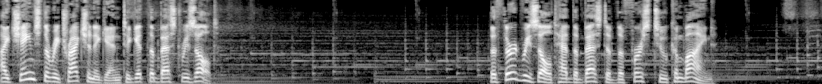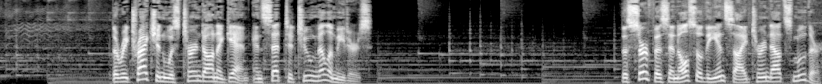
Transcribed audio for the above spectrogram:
I changed the retraction again to get the best result. The third result had the best of the first two combined. The retraction was turned on again and set to 2 mm. The surface and also the inside turned out smoother.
